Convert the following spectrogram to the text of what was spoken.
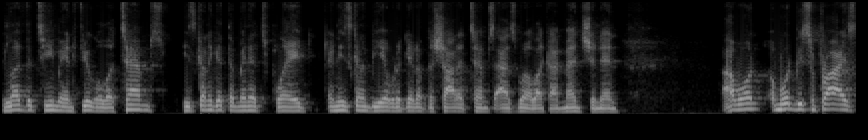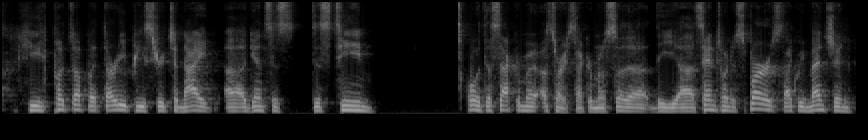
he led the team in field goal attempts. He's going to get the minutes played, and he's going to be able to get up the shot attempts as well, like I mentioned. And I won't I would be surprised he puts up a 30 piece here tonight uh, against this this team with the Sacramento, oh, sorry, Sacramento, so the the uh, San Antonio Spurs, like we mentioned,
